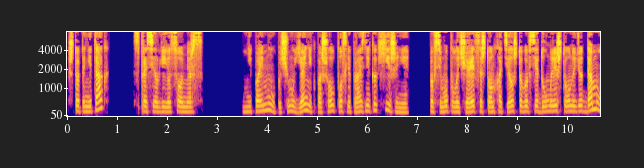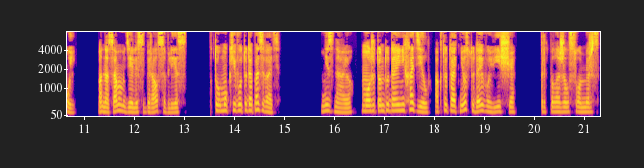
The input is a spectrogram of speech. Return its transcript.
«Что-то не так?» — спросил ее Сомерс. «Не пойму, почему Яник пошел после праздника к хижине. По всему получается, что он хотел, чтобы все думали, что он идет домой, а на самом деле собирался в лес. Кто мог его туда позвать?» «Не знаю. Может, он туда и не ходил, а кто-то отнес туда его вещи», — предположил Сомерс.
